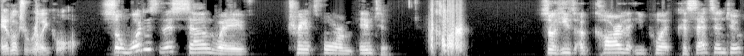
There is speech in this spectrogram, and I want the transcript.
It looks really cool. So, what does this sound wave transform into? A car, So he's a car that you put cassettes into.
